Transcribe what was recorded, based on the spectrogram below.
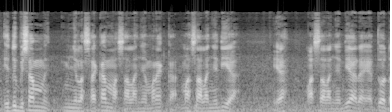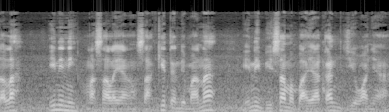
itu bisa menyelesaikan masalahnya mereka, masalahnya dia ya. Masalahnya dia ada itu adalah ini nih masalah yang sakit yang di mana ini bisa membahayakan jiwanya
